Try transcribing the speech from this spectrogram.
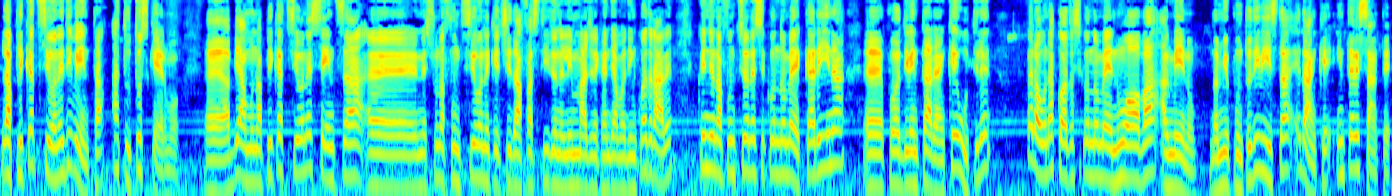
l'applicazione diventa a tutto schermo. Eh, abbiamo un'applicazione senza eh, nessuna funzione che ci dà fastidio nell'immagine che andiamo ad inquadrare, quindi una funzione secondo me carina, eh, può diventare anche utile, però una cosa secondo me nuova, almeno dal mio punto di vista, ed anche interessante.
